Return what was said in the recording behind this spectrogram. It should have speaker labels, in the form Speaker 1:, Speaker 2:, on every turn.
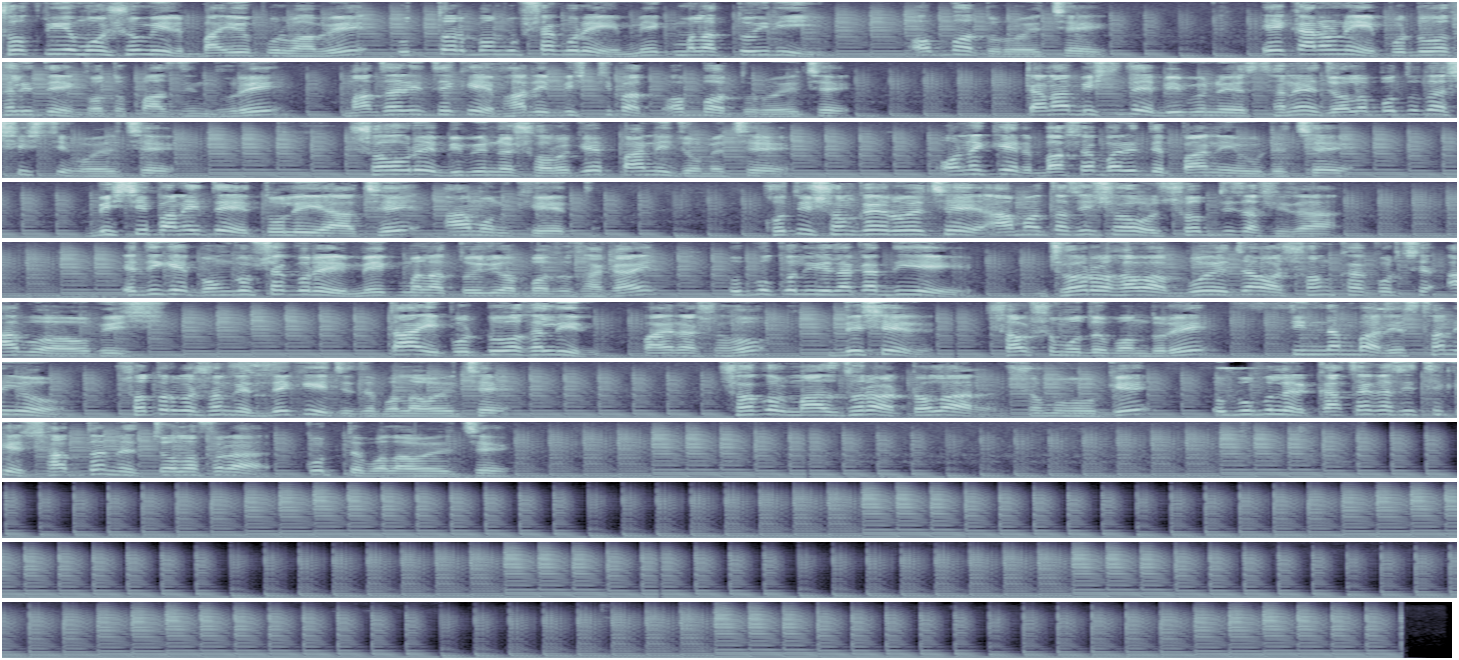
Speaker 1: সক্রিয় মৌসুমীর বায়ু প্রভাবে উত্তর বঙ্গোপসাগরে মেঘমালা তৈরি অব্যাহত রয়েছে। এ কারণে পটুয়াখালীতে গত পাঁচ দিন ধরে মাঝারি থেকে ভারী বৃষ্টিপাত অব্যাহত রয়েছে। টানা বৃষ্টিতে বিভিন্ন স্থানে জলবদ্ধতার সৃষ্টি হয়েছে। শহরে বিভিন্ন সড়কে পানি জমেছে। অনেকের বাসা বাড়িতে পানি উঠেছে। বৃষ্টি পানিতে তলিয়ে আছে আমন ক্ষেত। ক্ষতির সংখ্যায় রয়েছে আমা চাষি সহ সবজি চাষিরা। এদিকে বঙ্গোপসাগরে মেঘমালা তৈরি অব্যাহত থাকায় উপকূলীয় এলাকা দিয়ে ঝড়ো হাওয়া বয়ে যাওয়ার সংখ্যা করছে আবহাওয়া অফিস। তাই পটুয়াখালীর পায়রা সহ দেশের সব সমুদ্র বন্দরে তিন নাম্বার স্থানীয় সতর্ক সঙ্গে দেখিয়ে যেতে বলা হয়েছে। সকল মাছ ধরা ট্রলার সমূহকে উপকূলের কাছাকাছি থেকে সাবধানে চলাফেরা করতে বলা হয়েছে।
